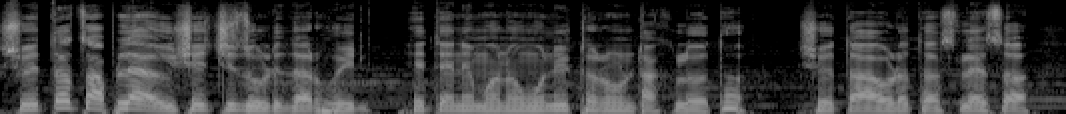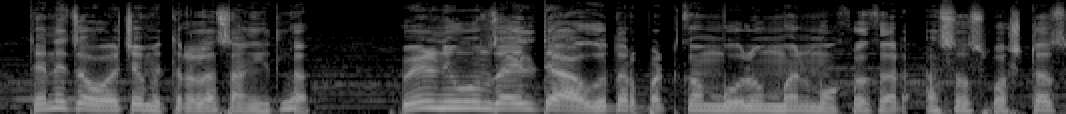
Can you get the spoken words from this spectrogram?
श्वेताच आपल्या आयुष्याची जोडीदार होईल हे त्याने मनोमनी ठरवून टाकलं होतं. श्वेता आवडत असल्याचं त्याने जवळच्या मित्राला सांगितलं. वेळ निघून जाईल त्या अगोदर पटकन बोलून मन मोकळं कर असं स्पष्टच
